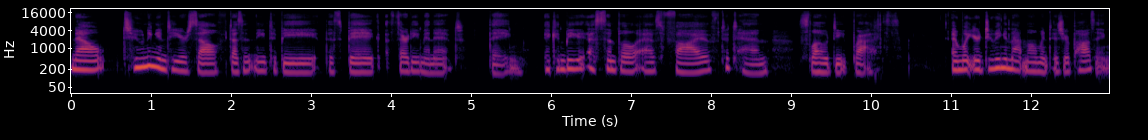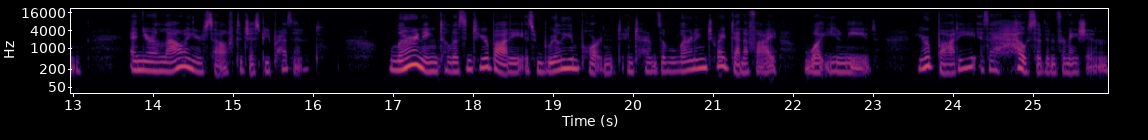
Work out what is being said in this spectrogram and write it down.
Now, tuning into yourself doesn't need to be this big 30 minute thing. It can be as simple as five to 10 slow, deep breaths. And what you're doing in that moment is you're pausing and you're allowing yourself to just be present. Learning to listen to your body is really important in terms of learning to identify what you need. Your body is a house of information.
